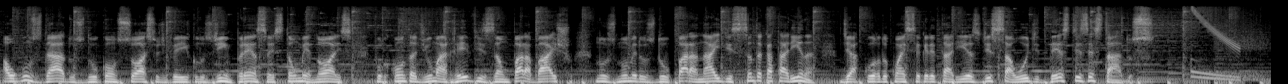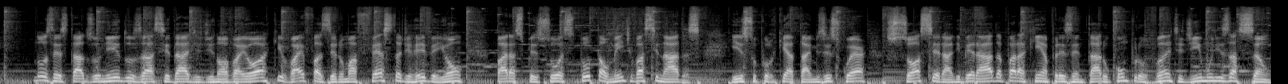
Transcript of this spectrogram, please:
Alguns dados do consórcio de veículos de imprensa estão menores por conta de uma revisão para baixo nos números do Paraná e de Santa Catarina, de acordo com as secretarias de saúde destes estados. Nos Estados Unidos, a cidade de Nova York vai fazer uma festa de Réveillon para as pessoas totalmente vacinadas. Isso porque a Times Square só será liberada para quem apresentar o comprovante de imunização.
